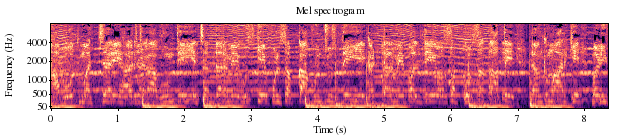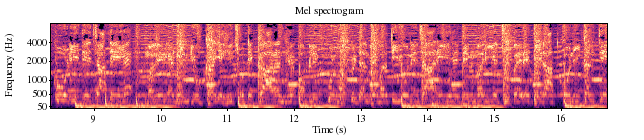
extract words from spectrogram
हाँ बहुत मच्छर। हर जगह घूमते ये चद्दर में। उसके फूल सबका खून चूसते, ये गट्टर में पलते और सबको सताते। डंक मार के बड़ी फोड़ी दे जाते हैं। मलेरिया डेंगू का यही छोटे कारण है। पब्लिक फुल हॉस्पिटल में भर्ती होने जा रही है। दिन भर ये छुपे रहते, रात को निकलते।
